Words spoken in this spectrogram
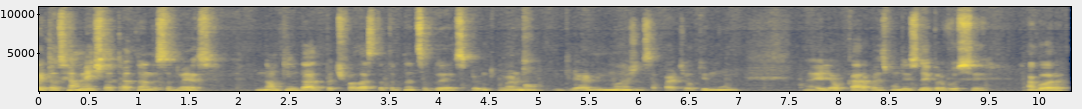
ou então se realmente está tratando essa doença. Não tenho dado para te falar se está tratando essa doença. Pergunta para meu irmão. O Guilherme manja nessa parte autoimune. Né? Ele é o cara para responder isso daí para você. Agora,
